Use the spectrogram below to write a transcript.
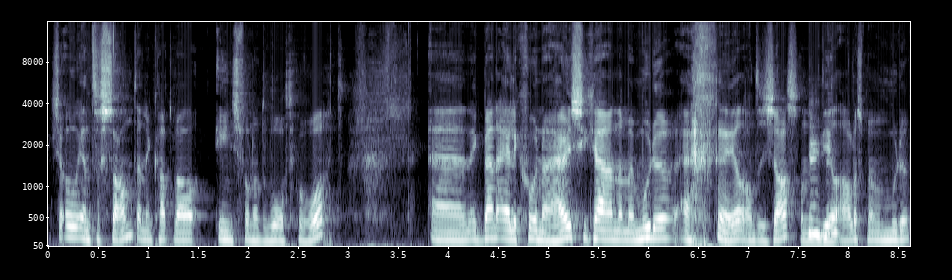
Ik zei, oh, interessant. En ik had wel eens van het woord gehoord. En ik ben eigenlijk gewoon naar huis gegaan, naar mijn moeder. Heel enthousiast, want ik deel Mhm. alles met mijn moeder.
